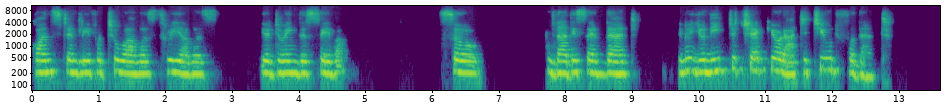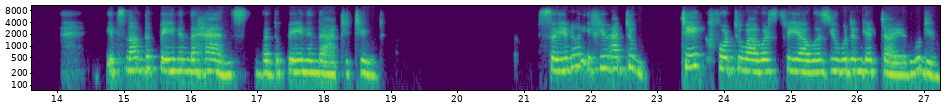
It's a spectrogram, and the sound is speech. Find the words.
constantly for two hours, three hours, you're doing this seva. So Dadi said that, you know, you need to check your attitude for that. It's not the pain in the hands, but the pain in the attitude. So, you know, if you had to take for two hours, three hours, you wouldn't get tired, would you?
